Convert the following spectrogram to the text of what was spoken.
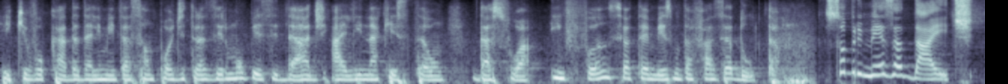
equivocada da alimentação pode trazer uma obesidade ali na questão da sua infância até mesmo da fase adulta. Sobremesa diet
